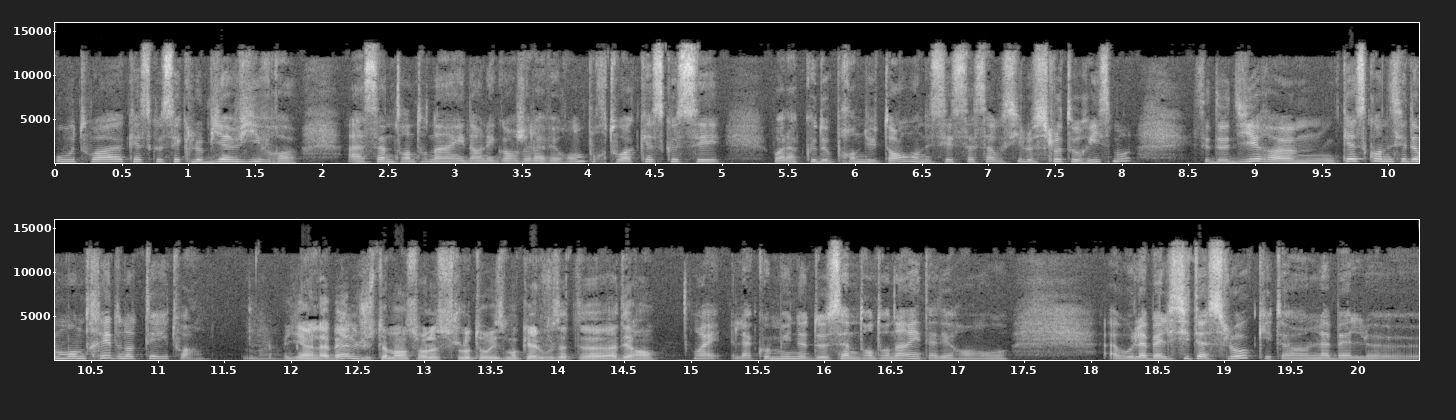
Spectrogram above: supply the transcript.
Ou toi, qu'est-ce que c'est que le bien vivre à Saint-Antonin et dans les gorges de l'Aveyron? Pour toi, qu'est-ce que c'est voilà, que de prendre du temps? On essaie ça, ça aussi, le slow tourisme. C'est de dire, euh, qu'est-ce qu'on essaie de montrer de notre territoire? Il y a un label justement sur le slow tourisme auquel vous êtes euh, adhérent. Oui, la commune de Saint-Antonin est adhérent au au label Citaslo, qui est un label euh,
